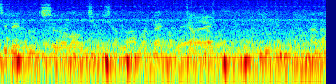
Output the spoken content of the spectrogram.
সিলেটের উদ্দেশ্যে রওনা হচ্ছি ইনশাল্লাহ আবার দেখা হবে। যাত্রা। টাটা।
